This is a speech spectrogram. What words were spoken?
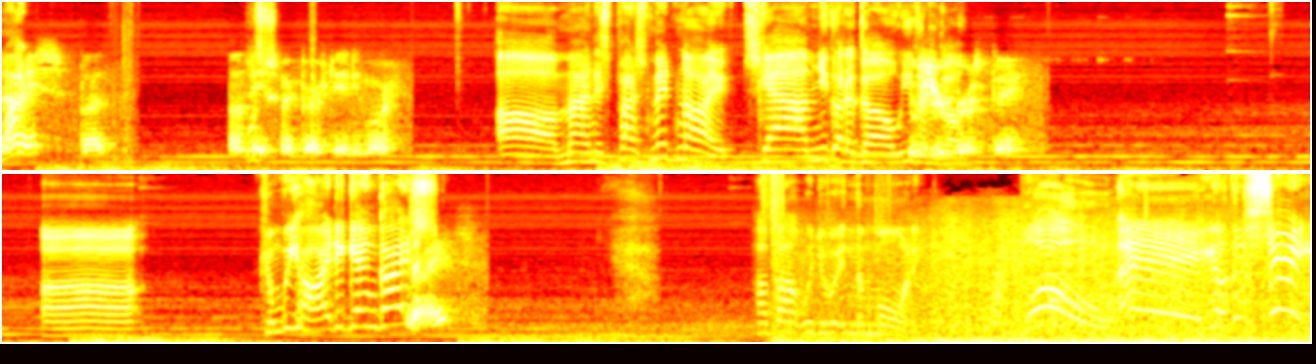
Nice, but I don't think it's my birthday anymore. Oh man, it's past midnight. Scam, you gotta go. You gotta your go. birthday, Uh, can we hide again, guys? right? How about we do it in the morning? Whoa! Hey, yo, this is sick.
